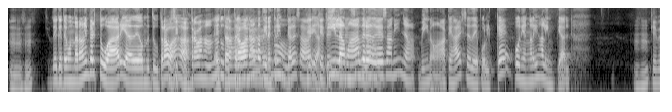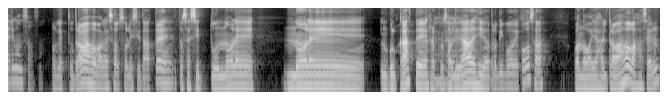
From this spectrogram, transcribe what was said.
De que te mandaron a limpiar tu área de donde tú Pero trabajas. si estás trabajando, tú estás trabajando, tienes que limpiar esa ¿Qué- área. qué te- y la madre enseñaron? de esa niña vino a quejarse de por qué ponían a la hija a limpiar. Ujú. Qué vergonzoso. Porque es tu trabajo, para que eso solicitaste. Entonces, si tú no le, no le inculcaste responsabilidades y otro tipo de cosas, cuando vayas al trabajo vas a ser,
